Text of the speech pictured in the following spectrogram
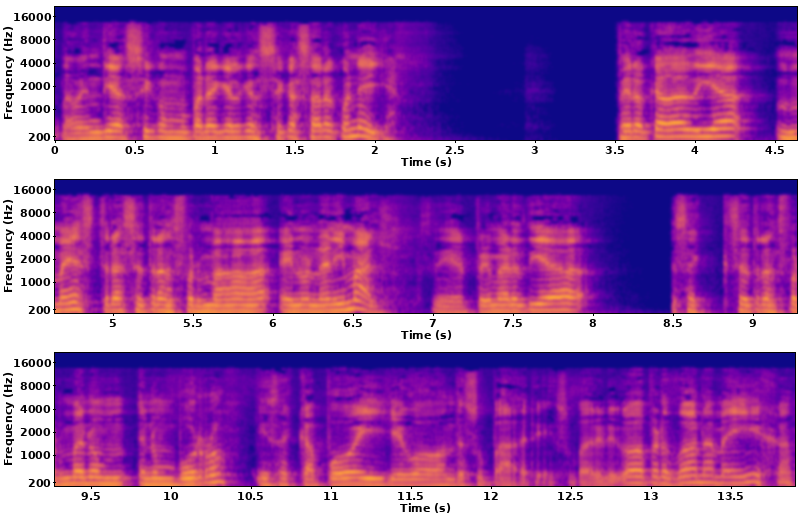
La vendía así como para que alguien se casara con ella. Pero cada día Mestra se transformaba en un animal. el primer día se, transformó en un, burro y se escapó y llegó donde su padre. Y su padre le dijo, oh, perdóname hija,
